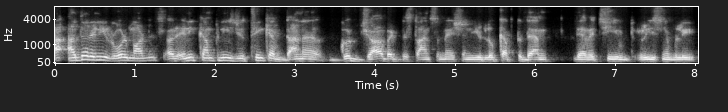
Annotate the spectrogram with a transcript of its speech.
Are there any role models or any companies you think have done a good job at this transformation? You look up to them, they have achieved reasonably.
